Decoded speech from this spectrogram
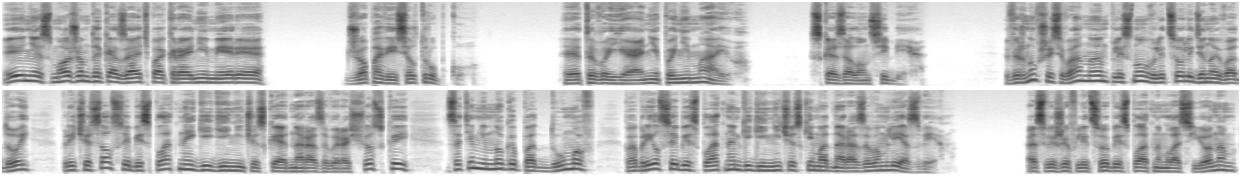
«И не сможем доказать, по крайней мере...» Джо повесил трубку. «Этого я не понимаю», — сказал он себе. Вернувшись в ванную, он плеснул в лицо ледяной водой, причесался бесплатной гигиенической одноразовой расческой, затем, немного подумав, побрился бесплатным гигиеническим одноразовым лезвием. Освежив лицо бесплатным лосьоном,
